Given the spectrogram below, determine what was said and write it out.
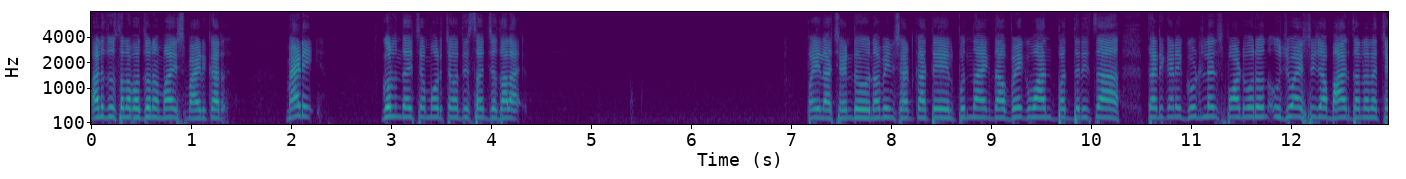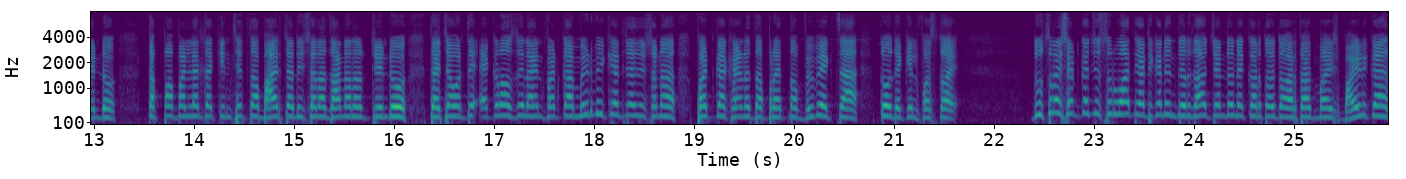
आणि दुसऱ्या बाजूनं महेश भाईडकर. मॅडी गोलंदाजीच्या मोर्चावरती सज्ज झालाय. पहिला चेंडू नवीन षटकातील पुन्हा एकदा वेगवान पद्धतीचा त्या ठिकाणी गुडलेन स्पॉटवरून उजव्या यष्टीच्या बाहेर जाणारा चेंडू. टप्पा पडल्यानंतर किंचितचा बाहेरच्या दिशेला जाणारा चेंडू. त्याच्यावरती अक्रॉस द लाईन फटका मिड विकेटच्या दिशेनं फटका खेळण्याचा प्रयत्न विवेकचा तो देखील फसतोय. दुसऱ्या षटकाची सुरुवात या ठिकाणी निर्धाव चेंडूने करतोय तो अर्थात महेश भाईडकर.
